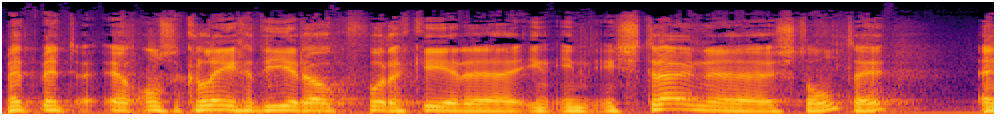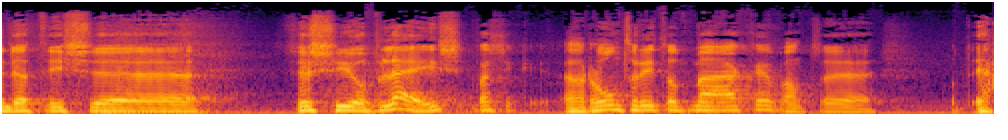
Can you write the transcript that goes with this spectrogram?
met, met uh, onze collega die hier ook vorige keer in, in, in Struinen stond. Hè. En dat is Susie op Leijs. Was ik een rondrit aan het maken. Want, want ja,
